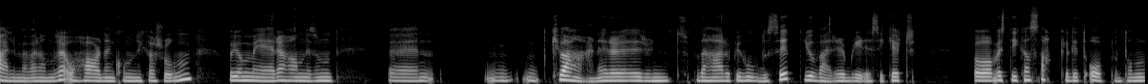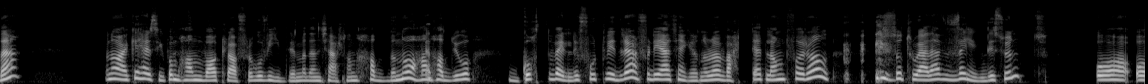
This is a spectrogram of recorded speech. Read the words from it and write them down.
ærlig med hverandre og har den kommunikasjonen. Og jo mer han liksom eh, kverner rundt det her oppi hodet sitt, jo verre blir det sikkert. Og hvis de kan snakke litt åpent om det Men nå er jeg ikke helt sikker på om han var klar for å gå videre med den kjæresten han hadde nå. Han hadde jo gått veldig fort videre, fordi jeg tenker at når du har vært i et langt forhold, så tror jeg det er veldig sunt å, å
